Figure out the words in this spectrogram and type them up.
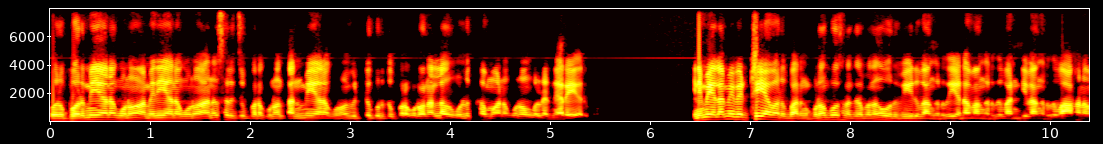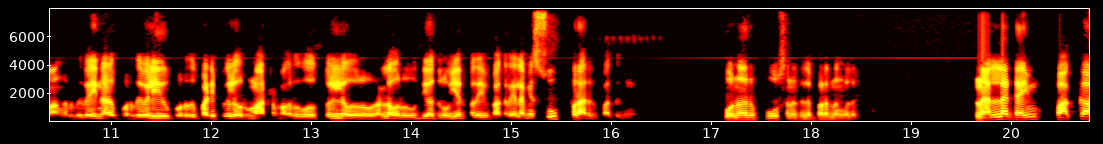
ஒரு பொறுமையான குணம் அமைதியான குணம் அனுசரிச்சு போற குணம் தன்மையான குணம் விட்டு கொடுத்து போற குணம் நல்ல ஒரு ஒழுக்கமான குணம் உங்கள்ட்ட நிறைய இருக்கும். இனிமே எல்லாமே வெற்றியா வரும் பாருங்க. புனர்பூச நட்சத்திரம் பாருங்க ஒரு வீடு வாங்குறது இடம் வாங்குறது வண்டி வாங்குறது வாகனம் வாங்குறது வெளிநாடு போறது வெளியூர் போறது படிப்புகளை ஒரு மாற்றம் வாங்குறது ஒரு தொழில ஒரு நல்ல ஒரு உத்தியோகத்துல உயர் பதவி பார்க்கறது எல்லாமே சூப்பரா இருக்கு பாத்துக்கங்க புனர்பூசணத்துல பிறந்தவங்களுக்கு நல்ல டைம் பக்கா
